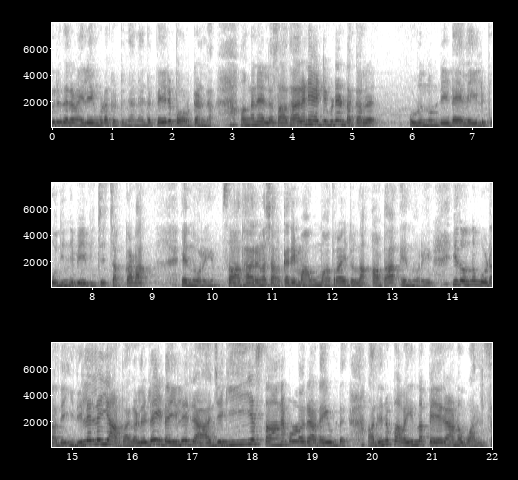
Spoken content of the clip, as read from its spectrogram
ഒരു തരം ഇലയും കൂടെ കിട്ടും. ഞാൻ എന്റെ പേര് പോർക്കണില്ല. അങ്ങനെയല്ല സാധാരണയായിട്ട് ഇവിടെ ഉണ്ടാക്കാറ് ഉഴുന്നുണ്ടിയുടെ ഇലയിൽ പൊതിഞ്ഞ് വേവിച്ച് ചക്കട എന്ന് പറയും. സാധാരണ ശർക്കരയും മാവും മാത്രമായിട്ടുള്ള അട എന്ന് പറയും. ഇതൊന്നും കൂടാതെ ഇതിലല്ല ഈ അടകളുടെ ഇടയിൽ രാജകീയ സ്ഥാനമുള്ള ഒരു അടയുണ്ട്. അതിന് പറയുന്ന പേരാണ് വത്സ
